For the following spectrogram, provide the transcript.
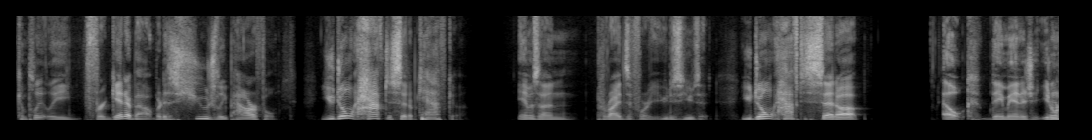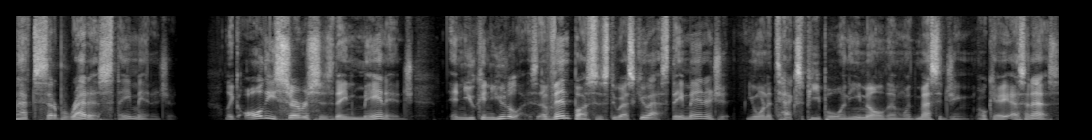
completely forget about, but it's hugely powerful. You don't have to set up Kafka. Amazon provides it for you. You just use it. You don't have to set up Elk. They manage it. You don't have to set up Redis. They manage it. Like all these services, they manage and you can utilize. Event buses through SQS, they manage it. You want to text people and email them with messaging. Okay, SNS.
